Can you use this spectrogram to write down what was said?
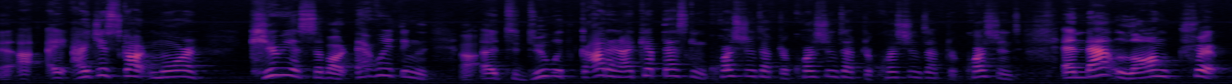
I, I just got more curious about everything uh, to do with God, and I kept asking questions after questions after questions after questions. And that long trip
